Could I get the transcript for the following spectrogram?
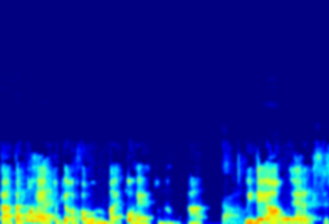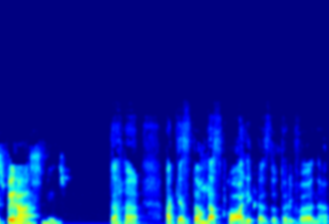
tá? Tá correto o que ela falou, não está incorreto, não, tá? tá? O ideal era que se esperasse mesmo. Tá. A questão das cólicas, doutora Ivana,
